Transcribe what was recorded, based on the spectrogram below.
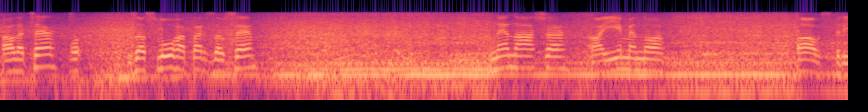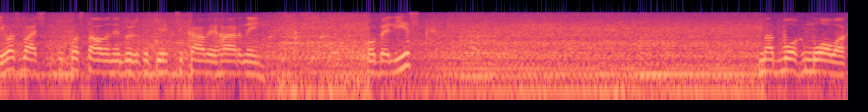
але це заслуга, перш за все, не наша, а іменно Австрії. Ось бачите, тут поставлений дуже такий цікавий, гарний обеліск на двох мовах,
